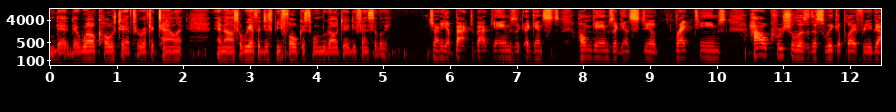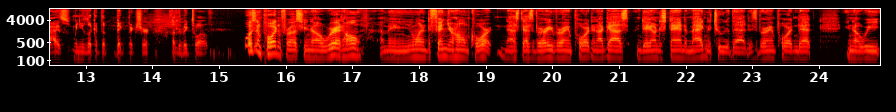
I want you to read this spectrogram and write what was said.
they're, they're well coached, they have terrific talent, and uh, so we have to just be focused when we go out there defensively. Johnny, got back-to-back games against home games against you know ranked teams. How crucial is this week of play for you guys when you look at the big picture of the Big 12? Well, it's important for us. You know, we're at home. I mean, you want to defend your home court. And that's that's very very important. Our guys they understand the magnitude of that. It's very important that you know, we,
